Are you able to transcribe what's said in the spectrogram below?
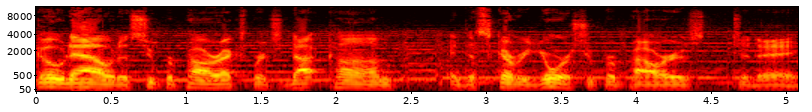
Go now to superpowerexperts.com and discover your superpowers today.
